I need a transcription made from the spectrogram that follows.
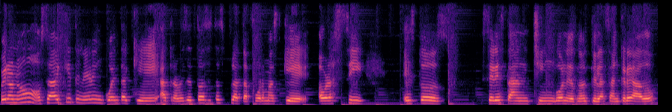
Pero no, o sea, hay que tener en cuenta que a través de todas estas plataformas que ahora sí, estos seres tan chingones, ¿no? Que las han creado,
